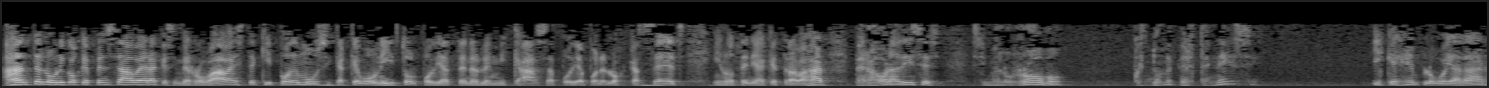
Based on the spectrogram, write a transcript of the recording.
Antes lo único que pensaba era que si me robaba este equipo de música, qué bonito, podía tenerlo en mi casa, podía poner los cassettes y no tenía que trabajar. Pero ahora dices, si me lo robo, pues no me pertenece. ¿Y qué ejemplo voy a dar?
